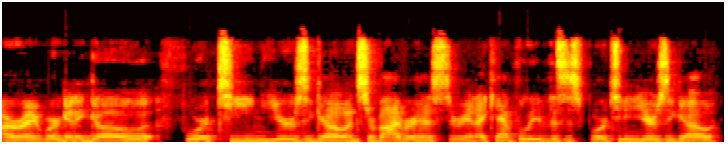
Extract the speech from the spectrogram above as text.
All right, we're going to go 14 years ago in Survivor history. And I can't believe this is 14 years ago.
